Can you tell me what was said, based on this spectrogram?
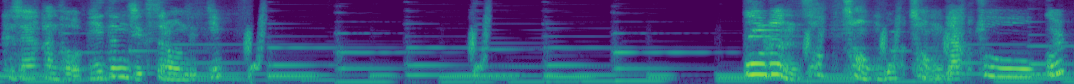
그래서 약간 더 믿음직스러운 느낌? 꿀은 석청, 목청, 약초꿀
